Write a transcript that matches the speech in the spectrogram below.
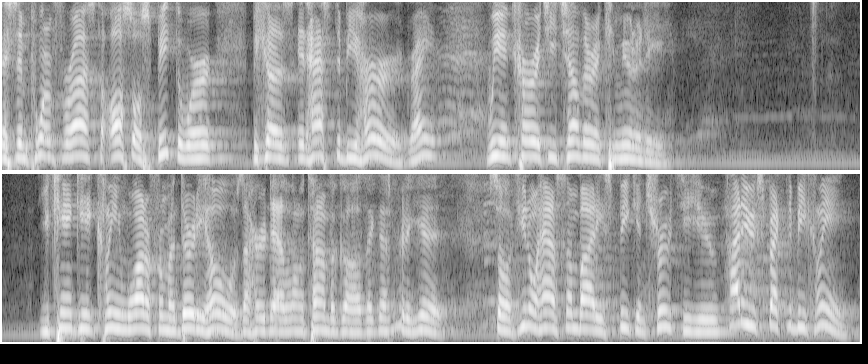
It's important for us to also speak the word because it has to be heard, right? We encourage each other in community. You can't get clean water from a dirty hose. I heard that a long time ago. I was like, that's pretty good. So if you don't have somebody speaking truth to you, how do you expect to be clean?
